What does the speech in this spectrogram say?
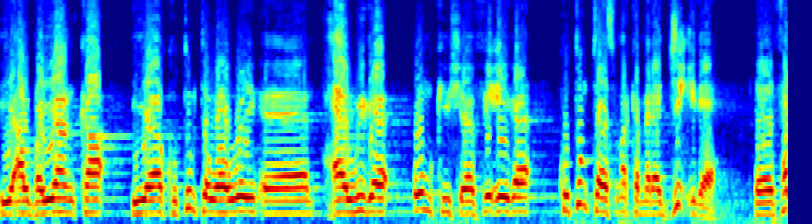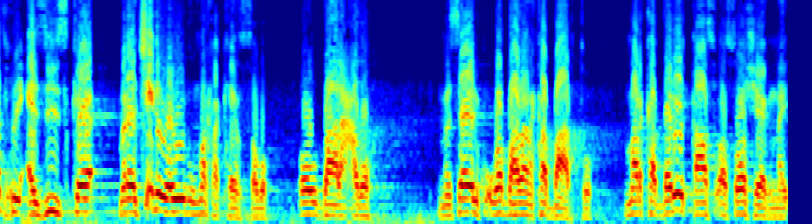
iyo albayaanka iyo kutubta waaweyn xaawiga umkii shaaficiga kutubtaas marka maraajicda fatxulcasiiska maraajicda waaweyn uu marka keensado oo u daalacdo. Masaa'ilku uga bahdana ka baarto. Marka dariiqaas waa soo sheegnay.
